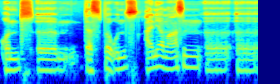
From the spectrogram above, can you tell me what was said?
und ähm, dass bei uns einigermaßen äh, äh,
